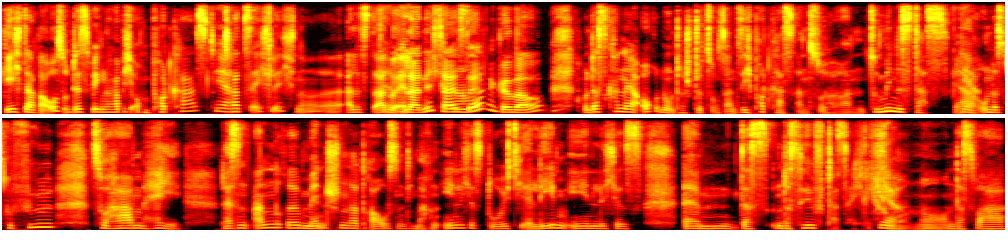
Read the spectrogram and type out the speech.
gehe ich da raus und deswegen habe ich auch einen Podcast tatsächlich. Ne? Alles da, Duella nicht genau. heißt der genau. Und das kann ja auch eine Unterstützung sein, sich Podcasts anzuhören. Zumindest das, ja, ja. um das Gefühl zu haben, hey, da sind andere Menschen da draußen, die machen Ähnliches durch, die erleben Ähnliches. Ähm, das, und das hilft tatsächlich schon. Ja. Ne? Und das war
